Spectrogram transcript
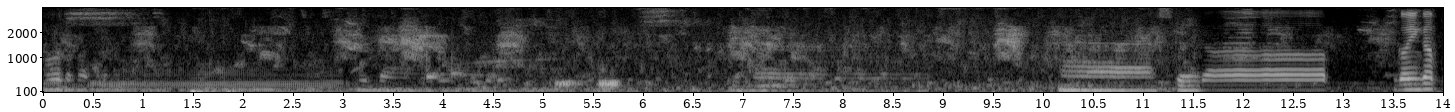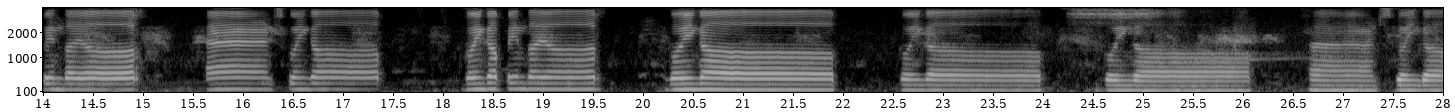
door number one. And uh, going uh, up, going up in the air, hands going up, going up in the air going up going up going up and going up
